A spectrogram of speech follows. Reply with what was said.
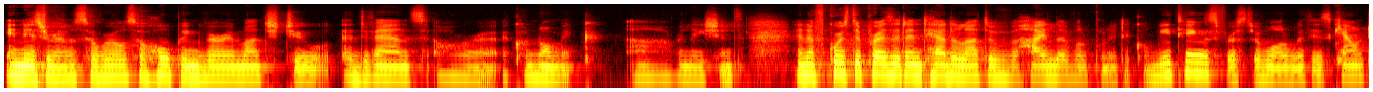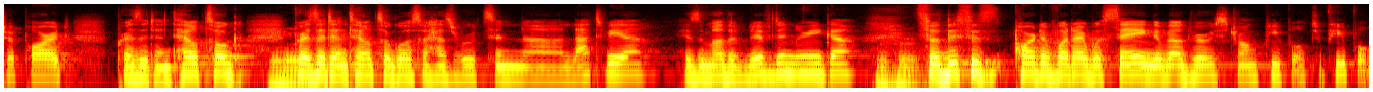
in Israel. So we're also hoping very much to advance our economic uh, relations. And of course, the president had a lot of high level political meetings, first of all, with his counterpart, President Herzog. Mm-hmm. President Herzog also has roots in uh, Latvia, his mother lived in Riga. Mm-hmm. So this is part of what I was saying about very strong people to people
